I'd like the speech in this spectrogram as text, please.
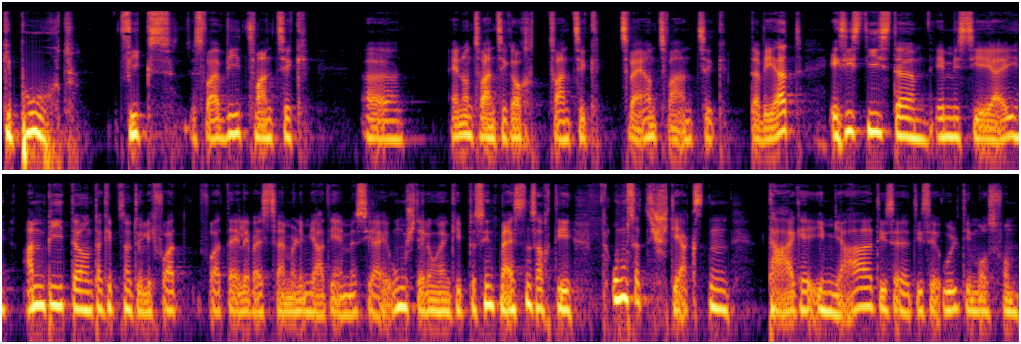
gebucht, fix. Das war wie 2021, äh, auch 2022 der Wert. Es ist dies der MSCI-Anbieter und da gibt es natürlich Vorteile, weil es zweimal im Jahr die MSCI-Umstellungen gibt. Das sind meistens auch die umsatzstärksten Tage im Jahr, diese, diese Ultimos vom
